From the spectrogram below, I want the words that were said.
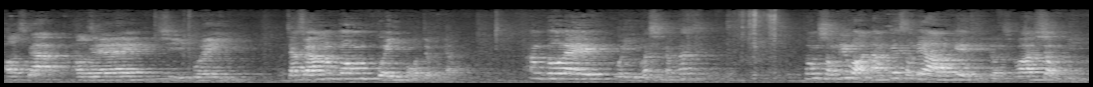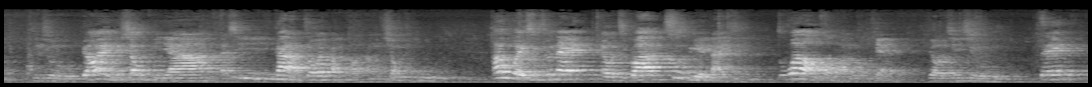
头一个，头一个是归义，诚侪人拢讲归义无重要。啊，毋过咧，归义我是感觉，通常你活动结束了后，计摕到一寡相片，亲像表演的相片啊，还是甲人做伙办活动的相片。啊，有诶时阵咧，会有一寡趣味的代志，拄我有互人录起，就亲像这。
